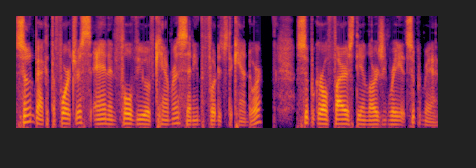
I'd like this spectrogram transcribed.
Soon back at the fortress and in full view of cameras sending the footage to Kandor, Supergirl fires the enlarging ray at Superman,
